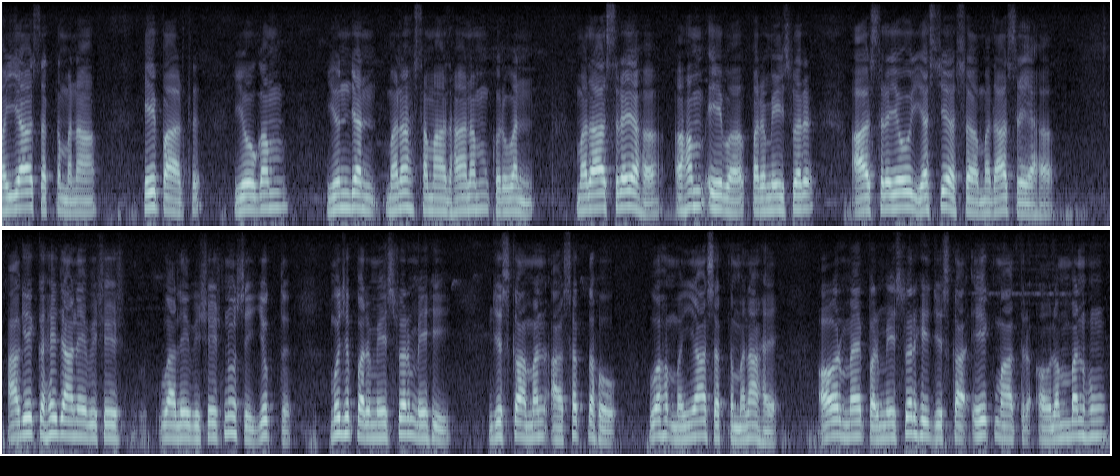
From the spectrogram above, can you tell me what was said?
मय्यासक्तमना हे पार्थ योगम युंजन मन समाधान कुरन मदाश्रय, अहम एव परमेश्वर आश्रयो यस्य स मदाश्रय। आगे कहे जाने विशेष वाले विशेषणों से युक्त मुझ परमेश्वर में ही जिसका मन आसक्त हो, वह मैयासक्त मना है। और मैं परमेश्वर ही जिसका एकमात्र अवलंबन हूँ,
